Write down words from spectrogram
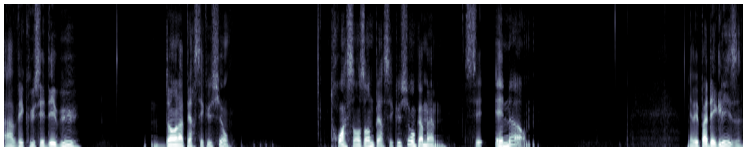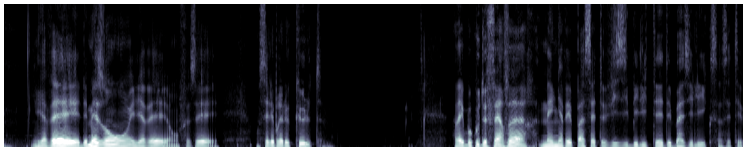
a vécu ses débuts dans la persécution. 300 ans de persécution quand même. C'est énorme. Il n'y avait pas d'église. Il y avait des maisons, il y avait, on faisait, on célébrait le culte avec beaucoup de ferveur, mais il n'y avait pas cette visibilité des basiliques, ça c'était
